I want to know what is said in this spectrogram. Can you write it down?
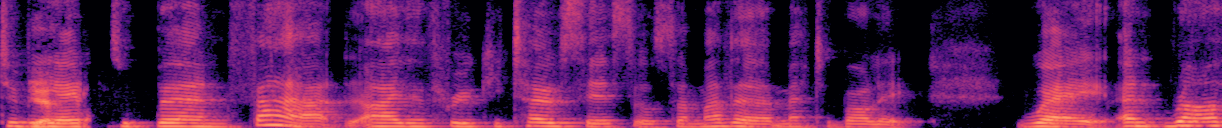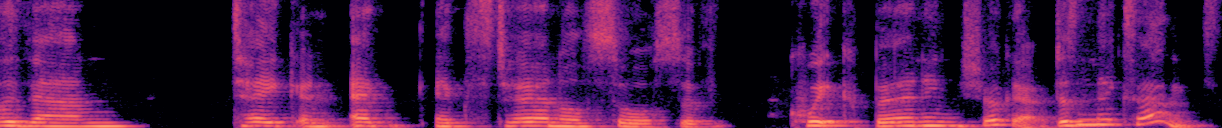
to be yeah. able to burn fat either through ketosis or some other metabolic way and rather than take an ex- external source of quick burning sugar? Doesn't make sense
